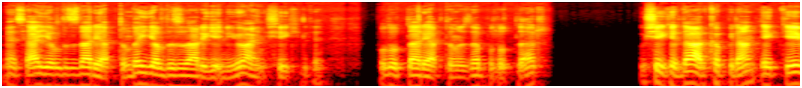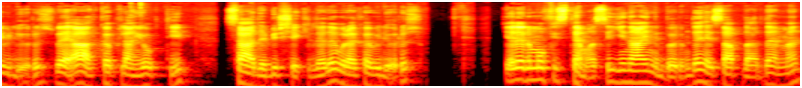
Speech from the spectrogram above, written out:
Mesela yıldızlar yaptığımda yıldızlar geliyor aynı şekilde. Bulutlar yaptığımızda bulutlar. Bu şekilde arka plan ekleyebiliyoruz veya arka plan yok deyip sade bir şekilde de bırakabiliyoruz. Gelelim ofis teması. Yine aynı bölümde hesaplarda hemen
